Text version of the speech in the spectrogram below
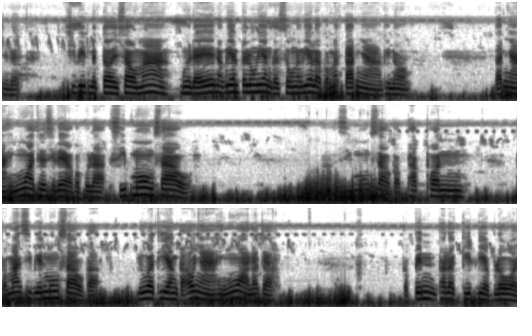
นี่แหละ ชีวิตแม่ต้อยเศร้ามามือใดนักเรียนไปโรงเรียนก็ส่งนักเรียนแล้วก็มาตัดหญ้าพี่น้อง ตัดหญ้าให้งัวเธอสิแล้วก็ปุละสิบโมงเช้าสิบโมงเช้ากับพักผ่อนประมาณสิบเอ็ดโมงเช้ากับหรือว่าเที่ยงกับเอาหญ้าให้งัวนะจ้ะก็เป็นภารกิจเรียบร้อย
